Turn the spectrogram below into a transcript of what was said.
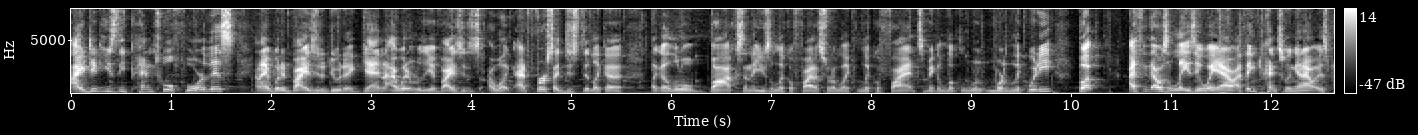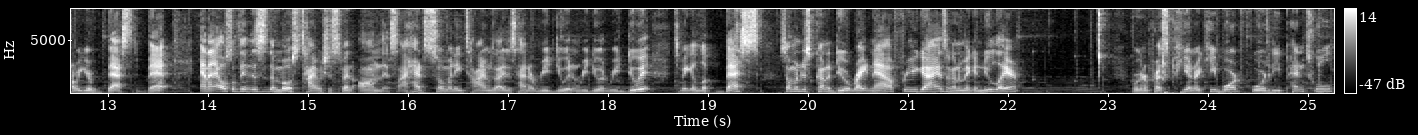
I did use the pen tool for this, and I would advise you to do it again. I wouldn't really advise you to, like, at first I just did like a, like a little box and I used a liquefy to sort of like liquefy it to make it look more liquidy, but I think that was a lazy way out. I think penciling it out is probably your best bet. And I also think this is the most time you should spend on this. I had so many times I just had to redo it and redo it, redo it to make it look best. So I'm gonna just kind of do it right now for you guys. I'm gonna make a new layer. We're gonna press P on our keyboard for the pen tool.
